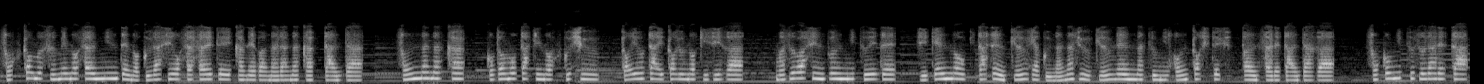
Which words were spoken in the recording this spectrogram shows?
祖父と娘の3人での暮らしを支えていかねばならなかったんだ。そんな中、子供たちの復讐、というタイトルの記事が、まずは新聞に次いで、事件の起きた1979年夏に本として出版されたんだが、そこに綴られた、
